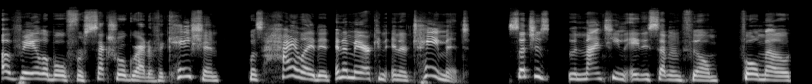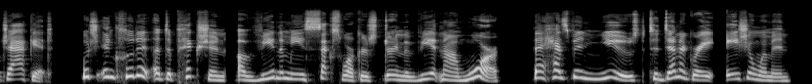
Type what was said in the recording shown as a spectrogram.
available for sexual gratification was highlighted in American entertainment, such as the 1987 film Full Metal Jacket, which included a depiction of Vietnamese sex workers during the Vietnam War that has been used to denigrate Asian women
